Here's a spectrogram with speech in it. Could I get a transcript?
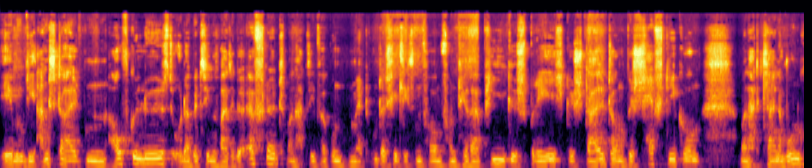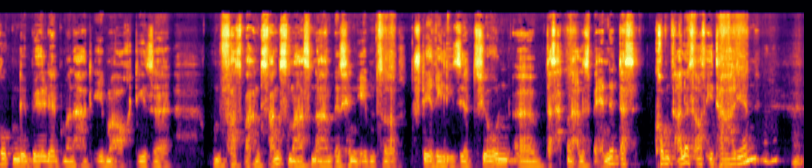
eben die Anstalten aufgelöst oder beziehungsweise geöffnet. Man hat sie verbunden mit unterschiedlichsten Formen von Therapie, Gespräch, Gestaltung, Beschäftigung. Man hat kleine Wohngruppen gebildet. Man hat eben auch diese unfassbaren Zwangsmaßnahmen bis hin eben zur Sterilisation. Äh, das hat man alles beendet. Das kommt alles aus Italien. Mhm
